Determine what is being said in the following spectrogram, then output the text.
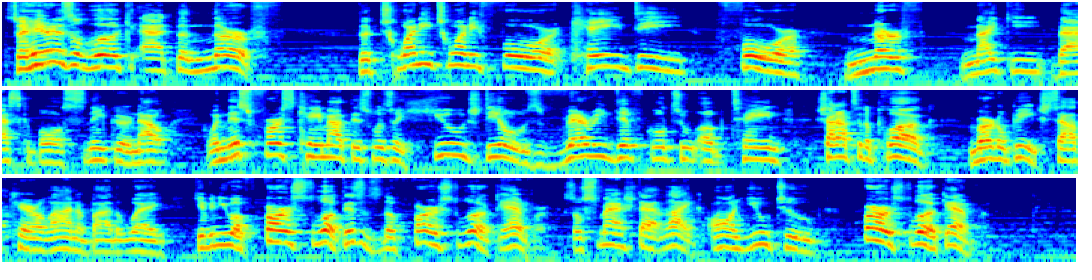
So here's a look at the Nerf, the 2024 KD4 Nerf Nike basketball sneaker. Now, when this first came out, this was a huge deal. It was very difficult to obtain. Shout out to the plug, Myrtle Beach, South Carolina, by the way, giving you a first look. This is the first look ever. So smash that like on YouTube. First look ever.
